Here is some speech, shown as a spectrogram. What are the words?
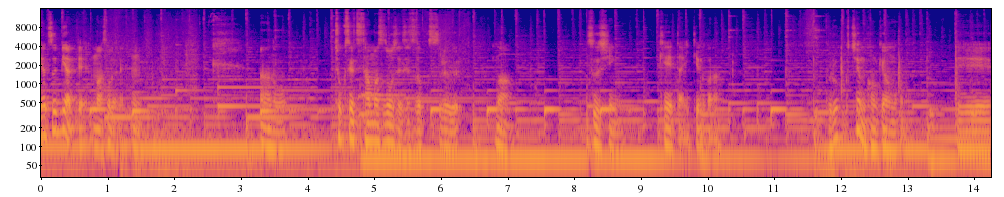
ピアツーピアってまあそうだね。うん。あの直接端末同士で接続するまあ通信形態っていうのかな。ブロックチェーンも関係あるのかな。え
